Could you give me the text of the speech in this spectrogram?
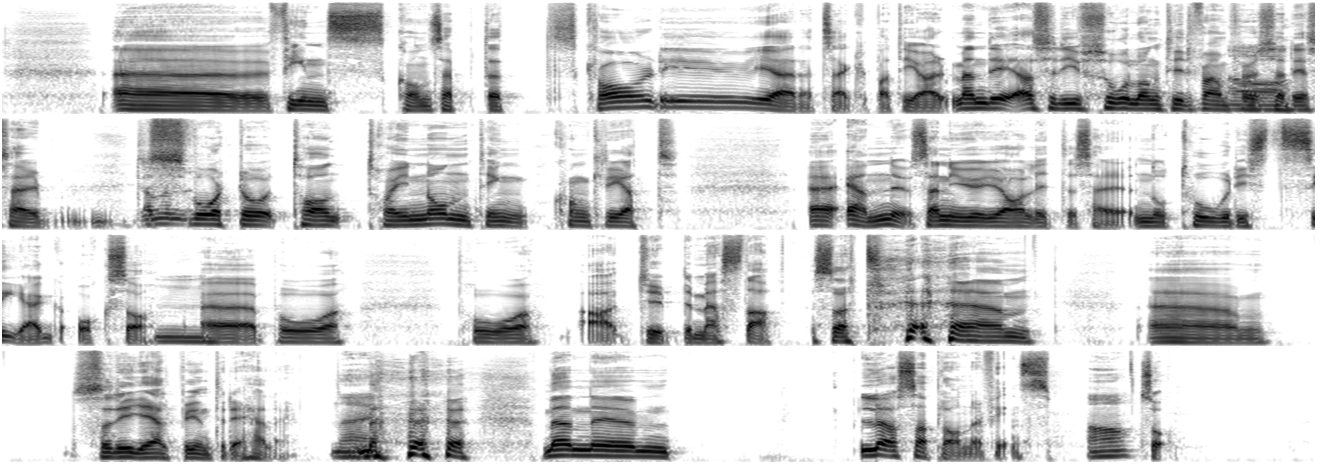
Eh, finns konceptet kvar? Det är jag rätt säker på att det gör. Men det, alltså det är ju så lång tid framför Ja. så det är, så här, det är Ja, men- svårt att ta, ta i någonting konkret eh, ännu. Sen är ju jag lite så här notoriskt seg också Mm. eh, på, på typ det mesta. Så att, ehm, ehm, så det hjälper ju inte det heller. Nej. Men ehm, lösa planer finns. Ja. Så.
